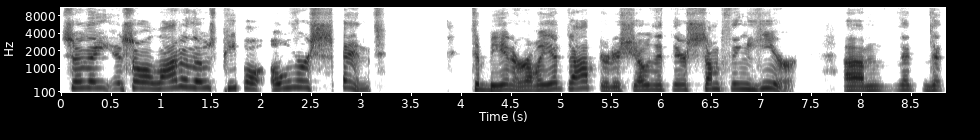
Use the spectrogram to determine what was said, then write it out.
so they so a lot of those people overspent to be an early adopter to show that there's something here um, that that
